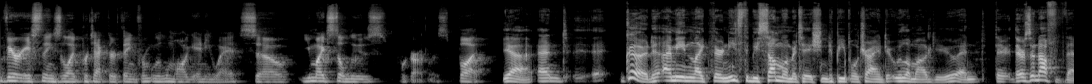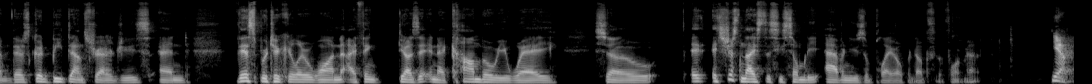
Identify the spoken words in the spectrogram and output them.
various things to like protect their thing from Ulamog anyway. So you might still lose regardless. But yeah, and uh, good. I mean, like there needs to be some limitation to people trying to Ulamog you, and there, there's enough of them. There's good beatdown strategies, and this particular one I think does it in a combo-y way. So it, it's just nice to see so many avenues of play opened up for the format. Yeah.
